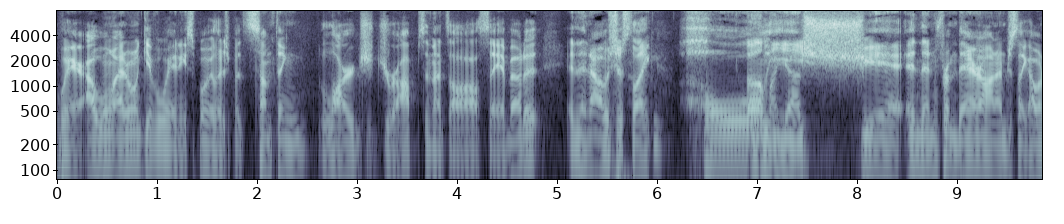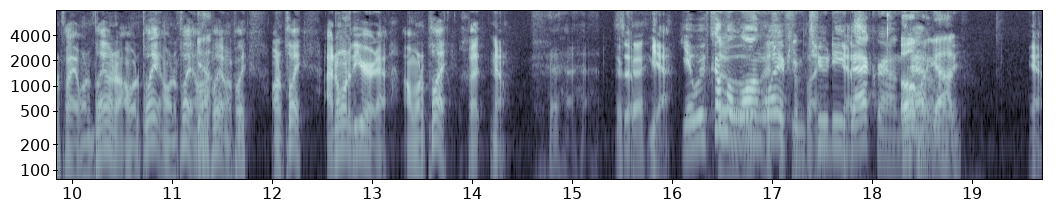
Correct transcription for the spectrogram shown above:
where I won't I don't want to give away any spoilers, but something large drops, and that's all I'll say about it. And then I was just like, "Holy Oh my God. shit!" And then from there on, I'm just like, "I want to play, I want to play, I want to play, I want to play, I want Yeah. to play, I want to play, I want to play. I don't want to be here right now. I want to play, but no." So, Okay. yeah, Yeah, we've come a long way from playing. 2D Yes. backgrounds. Oh my god. we? yeah.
